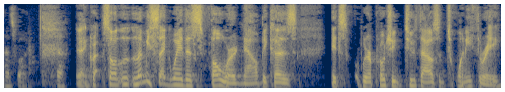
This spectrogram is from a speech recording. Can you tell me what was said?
That's why. Yeah. Yeah, So let me segue this forward now because it's we're approaching 2023.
